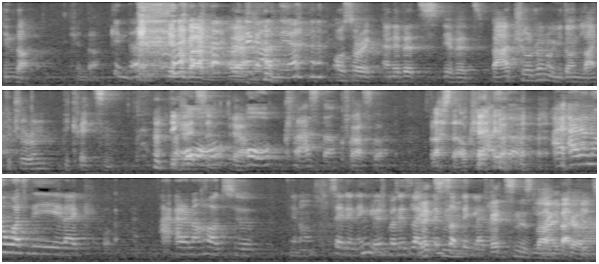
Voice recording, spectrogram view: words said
Kinder. Kinder. Kinder. Kindergarten. Yeah. Kindergarten, yeah. Oh, sorry. And if it's if it's bad children or you don't like your children, die Kretzen. Die Kretzen. Or, Yeah. or Gefraster. Gefraster. Frasta, okay. Gefraster. I, I don't know what's the, like, I, I don't know how to, you know, say it in English, but it's like, it's something like, Kretzen is Like like bad uh,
